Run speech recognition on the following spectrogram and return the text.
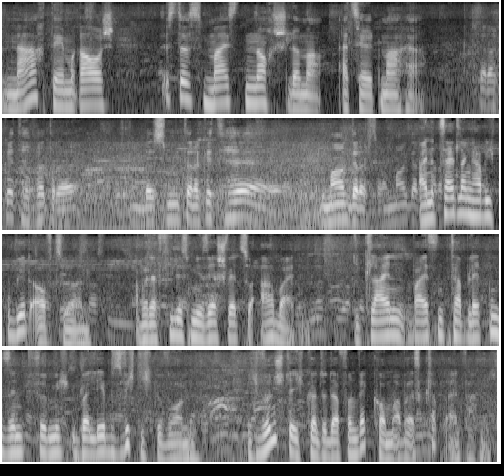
nach dem Rausch ist es meist noch schlimmer, erzählt Maher. Eine Zeit lang habe ich probiert aufzuhören, aber da fiel es mir sehr schwer zu arbeiten. Die kleinen weißen Tabletten sind für mich überlebenswichtig geworden. Ich wünschte, ich könnte davon wegkommen, aber es klappt einfach nicht.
